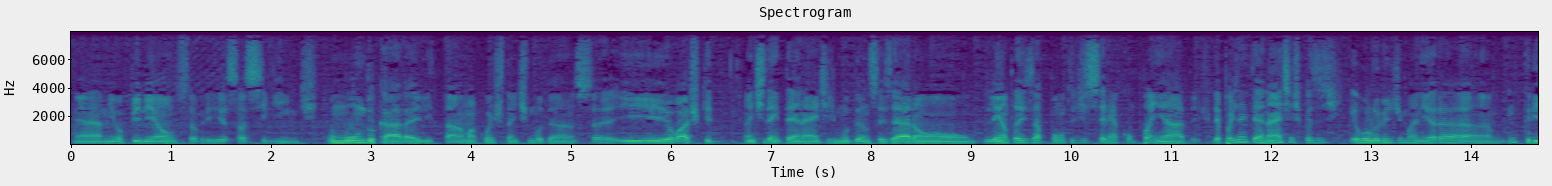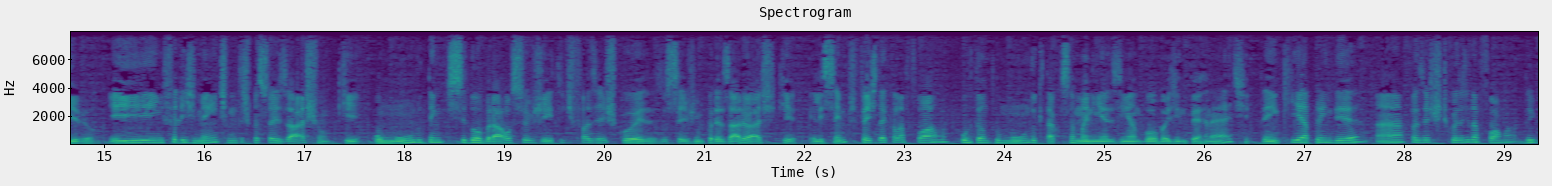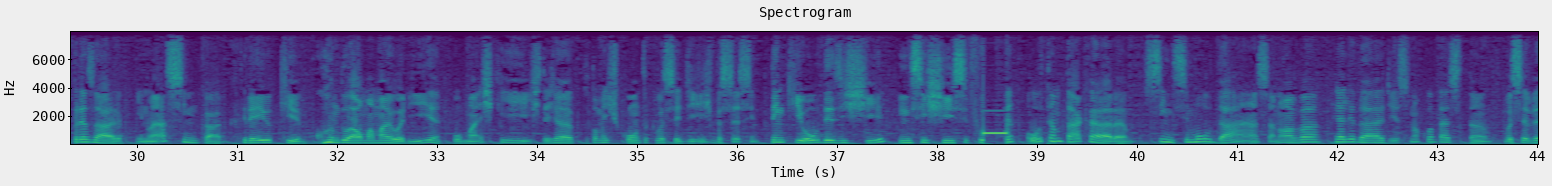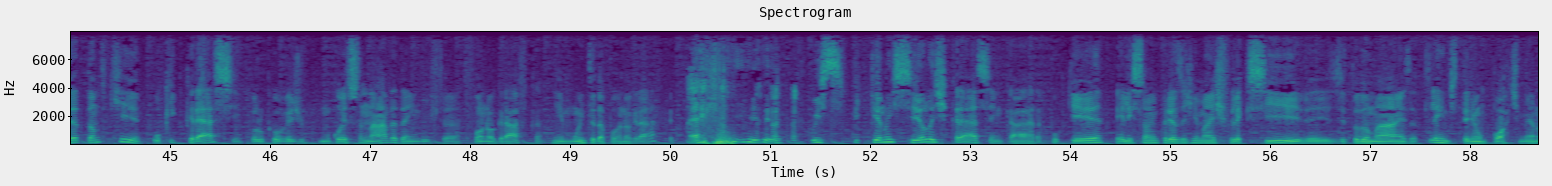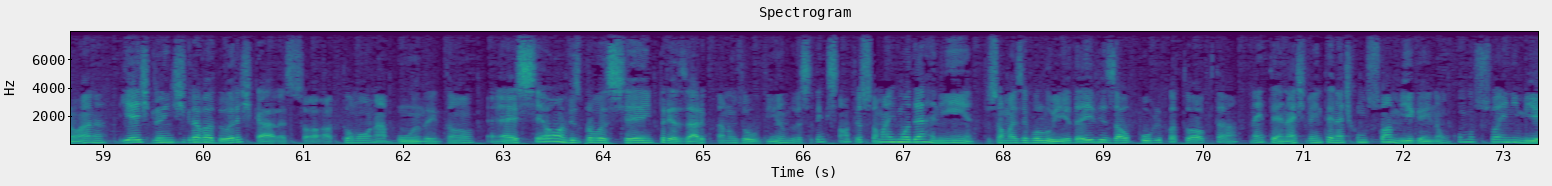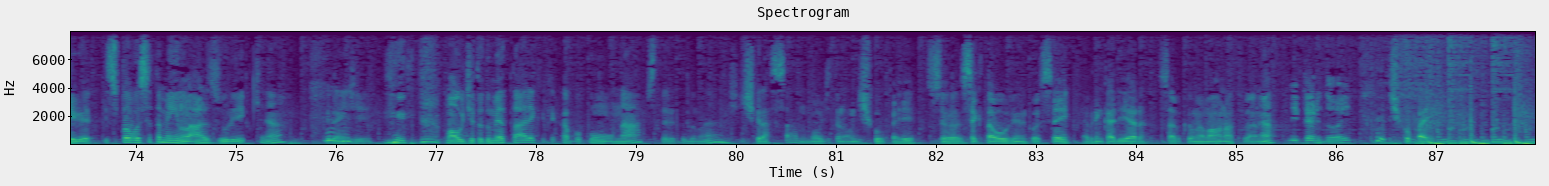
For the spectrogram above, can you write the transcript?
a minha opinião sobre isso é o seguinte: o mundo, cara, ele tá numa constante mudança e eu acho que antes da internet as mudanças eram lentas a ponto de serem acompanhadas. Depois da internet as coisas evoluíram de maneira incrível. E infelizmente muitas pessoas acham que o mundo tem que se dobrar ao seu jeito de fazer as coisas. Ou seja, o empresário acha que ele sempre fez daquela forma, portanto o mundo que tá com essa maniazinha boba de internet tem que aprender a fazer as coisas da forma do empresário. E não é assim, cara. Creio que quando há uma maioria, por mais que esteja totalmente contra o que você diz, você sempre tem que ou desistir, insistir e se fuder, ou tentar, cara, sim, se moldar a essa nova realidade. Isso não acontece tanto. Você vê tanto que o que cresce, pelo que eu vejo, não conheço nada da indústria fonográfica, e muito da pornográfica, é que os pequenos selos crescem, cara, porque eles são empresas mais flexíveis e tudo mais, além de terem um porte menor, né? E as grandes gravadoras, cara, só tomam na bunda. Então, é, esse é um aviso pra você, empresário que tá nos ouvindo, você tem que ser uma pessoa mais moderninha, pessoa mais evoluída e visar o público atual que tá na internet, ver a internet como sua amiga e não como sua inimiga. Isso pra você também, Lars Ulrich, né? Grande maldito do Metallica, que acabou com o Napster e tudo mais. Desgraçado, maldito não, desculpa aí. Se você que tá ouvindo que eu sei, é brincadeira, sabe que eu me amarro na tua, né? Me perdoe. Desculpa aí.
